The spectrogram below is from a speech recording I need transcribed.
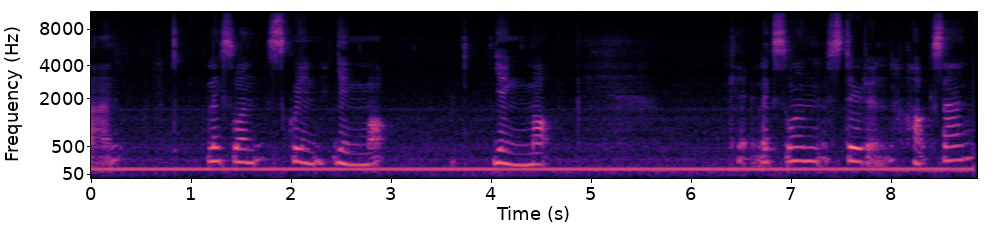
板. Next one, screen, 萤幕。萤幕。Okay, next one, student, 学生，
